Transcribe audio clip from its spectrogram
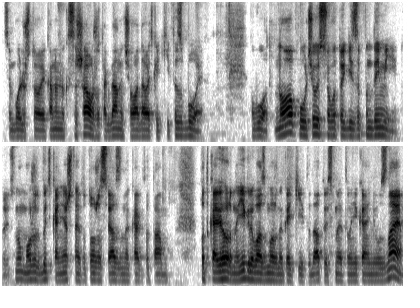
Тем более, что экономика США уже тогда начала давать какие-то сбои. Вот. Но получилось все в итоге из-за пандемии. То есть, ну, может быть, конечно, это тоже связано как-то там подковерные игры, возможно, какие-то, да, то есть мы этого никогда не узнаем.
